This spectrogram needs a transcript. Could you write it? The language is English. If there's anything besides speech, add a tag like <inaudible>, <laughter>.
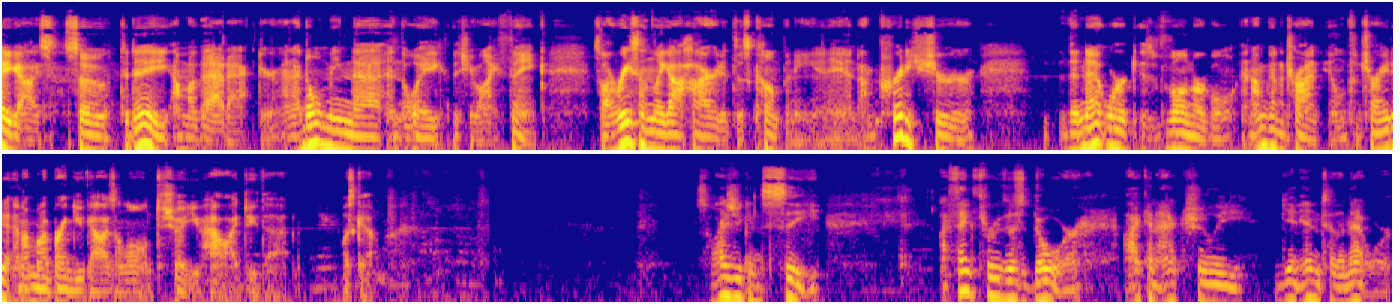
Hey guys, so today I'm a bad actor, and I don't mean that in the way that you might think. So I recently got hired at this company, and I'm pretty sure the network is vulnerable, and I'm going to try and infiltrate it, and I'm going to bring you guys along to show you how I do that. Let's go. So as you can see, I think through this door, I can actually get into the network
